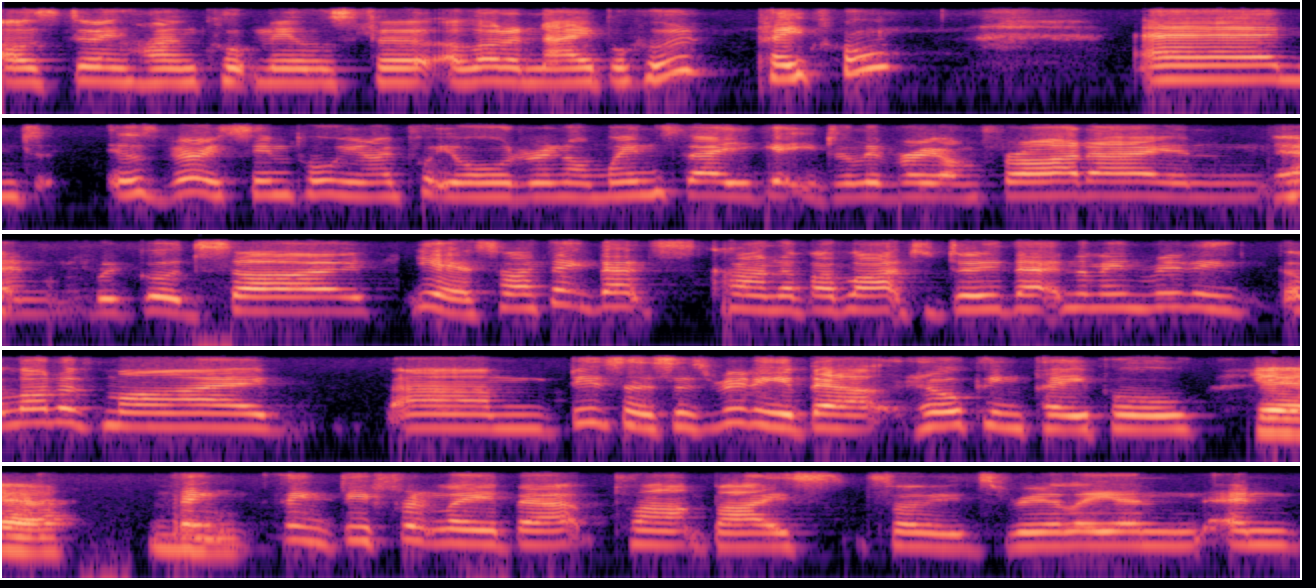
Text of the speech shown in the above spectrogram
I was doing home cooked meals for a lot of neighbourhood people, and it was very simple. You know, put your order in on Wednesday, you get your delivery on Friday, and and we're good. So yeah, so I think that's kind of I'd like to do that, and I mean really a lot of my um, business is really about helping people. Yeah think mm-hmm. think differently about plant based foods really and and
